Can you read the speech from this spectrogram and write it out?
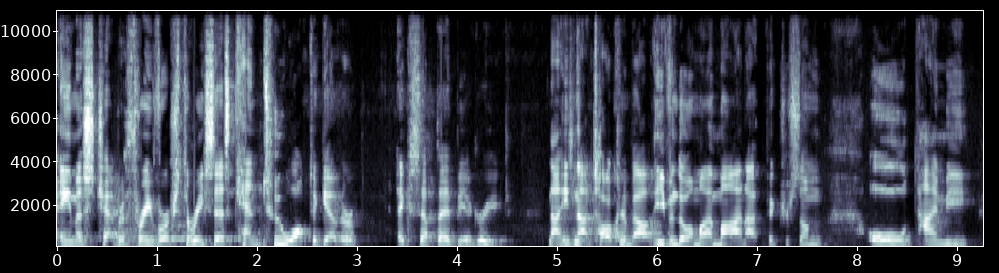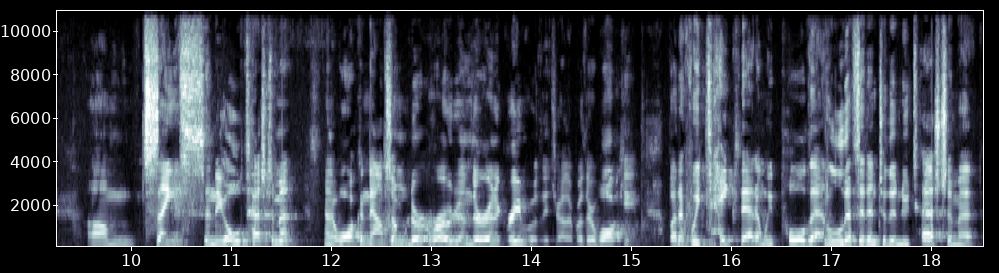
Amos chapter 3 verse 3 says, "Can two walk together except they be agreed?" Now, he's not talking about, even though in my mind I picture some old timey um, saints in the Old Testament, and they're walking down some dirt road and they're in agreement with each other, but they're walking. But if we take that and we pull that and lift it into the New Testament,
